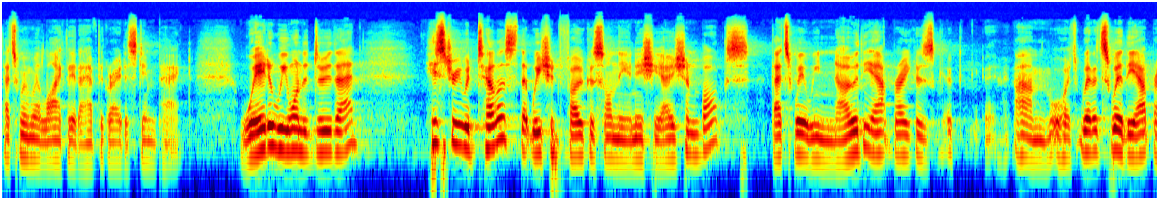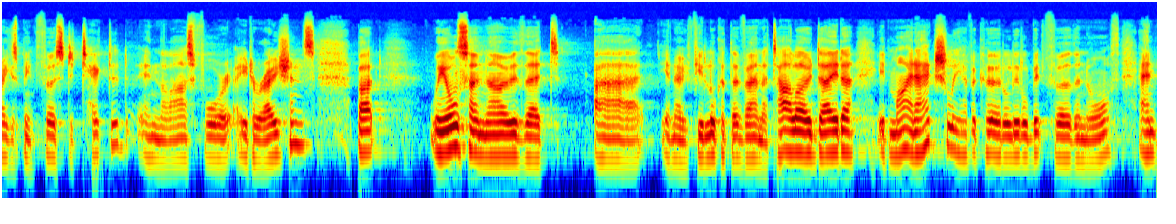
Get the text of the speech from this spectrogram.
That's when we're likely to have the greatest impact. Where do we want to do that? History would tell us that we should focus on the initiation box. That's where we know the outbreak is, um, or it's where the outbreak has been first detected in the last four iterations. But we also know that uh, you know, if you look at the Vanhatalo data, it might actually have occurred a little bit further north. And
